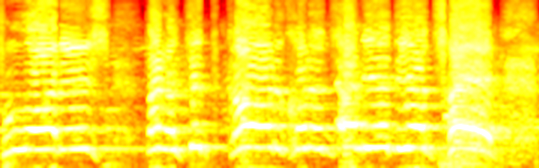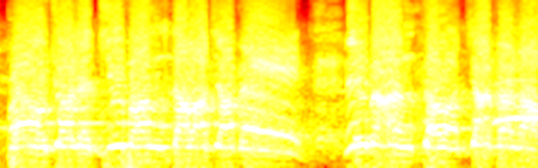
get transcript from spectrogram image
সুয়ারিস তারা চিৎকার করে জানিয়ে দিয়েছে, প্রয়োজনে জীবন দেওয়া যাবে ইমান দেওয়া যাবে না।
